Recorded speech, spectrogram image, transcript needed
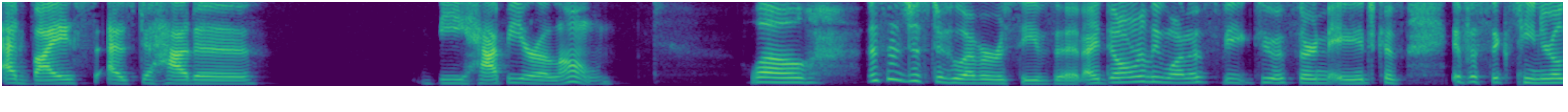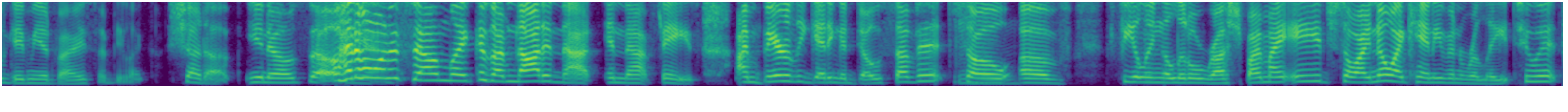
advice as to how to be happier alone? Well, This is just to whoever receives it. I don't really want to speak to a certain age because if a 16 year old gave me advice, I'd be like, shut up, you know? So I don't Yeah. want to sound like, because I'm not in that, in that phase. I'm barely getting a dose of it. So Mhm. of feeling a little rushed by my age. So I know I can't even relate to it,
